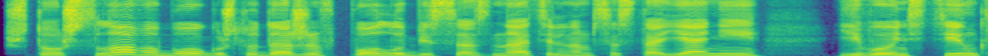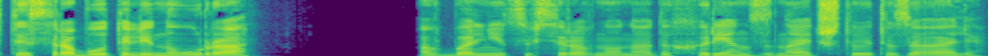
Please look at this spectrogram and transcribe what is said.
Что ж, слава богу, что даже в полубессознательном состоянии его инстинкты сработали на ура. А в больницу все равно надо, хрен знает, что это за Аля.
